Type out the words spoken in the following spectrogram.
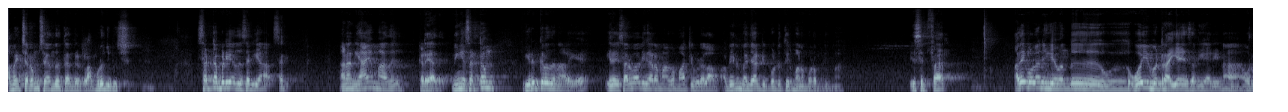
அமைச்சரும் சேர்ந்து தேர்ந்தெடுக்கலாம். முடிஞ்சு போச்சு. சட்டப்படி அது சரியா? சரி. ஆனால் நியாயமாக அது? கிடையாது. நீங்கள் சட்டம் இருக்கிறதுனாலேயே இதை சர்வாதிகாரமாக மாற்றி விடலாம் அப்படின்னு மெஜாரிட்டி போட்டு தீர்மானம் போட முடியுமா? இஸ் இட் ஃபேர் அதே போல் நீங்கள் வந்து ஓ- ஓய்வு பெற்ற ஐஏஎஸ் அதிகாரின்னா ஒரு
